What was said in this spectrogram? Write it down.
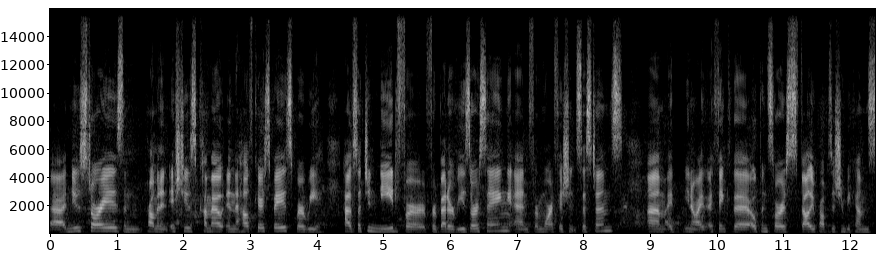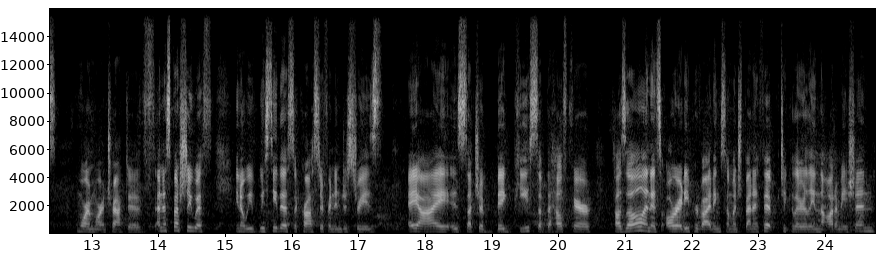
uh, news stories and prominent issues come out in the healthcare space where we have such a need for, for better resourcing and for more efficient systems. Um, I, you know, I, I think the open source value proposition becomes more and more attractive. And especially with, you know, we, we see this across different industries. AI is such a big piece of the healthcare puzzle, and it's already providing so much benefit, particularly in the automation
